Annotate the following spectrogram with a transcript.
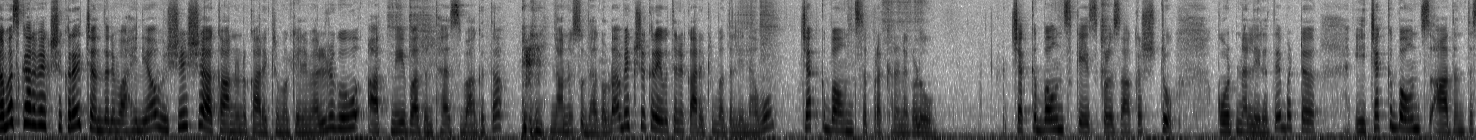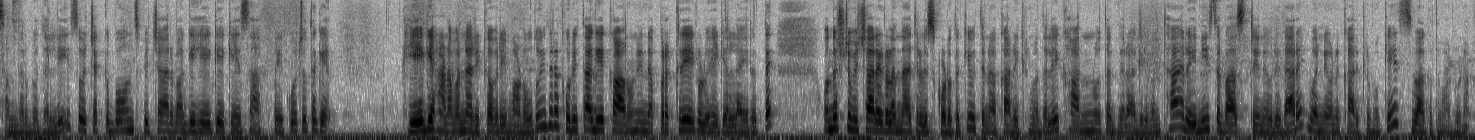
ನಮಸ್ಕಾರ ವೀಕ್ಷಕರೇ, ಚಂದನ ವಾಹಿನಿಯ ವಿಶೇಷ ಕಾನೂನು ಕಾರ್ಯಕ್ರಮಕ್ಕೆ ನಿಮ್ಮೆಲ್ಲರಿಗೂ ಆತ್ಮೀಯವಾದಂತಹ ಸ್ವಾಗತ. ನಾನು ಸುಧಾಗೌಡ ವೀಕ್ಷಕರ, ಇವತ್ತಿನ ಕಾರ್ಯಕ್ರಮದಲ್ಲಿ ನಾವು ಚೆಕ್ ಬೌನ್ಸ್ ಪ್ರಕರಣಗಳು. ಚೆಕ್ ಬೌನ್ಸ್ ಕೇಸ್ಗಳು ಸಾಕಷ್ಟು ಕೋರ್ಟ್ನಲ್ಲಿರುತ್ತೆ. ಬಟ್ ಈ ಚೆಕ್ ಬೌನ್ಸ್ ಆದಂಥ ಸಂದರ್ಭದಲ್ಲಿ ಸೊ ಚೆಕ್ ಬೌನ್ಸ್ ವಿಚಾರವಾಗಿ ಹೇಗೆ ಕೇಸ್ ಹಾಕಬೇಕು? ಜೊತೆಗೆ ಹೇಗೆ ಹಣವನ್ನು ರಿಕವರಿ ಮಾಡೋದು, ಇದರ ಕುರಿತಾಗಿ ಕಾನೂನಿನ ಪ್ರಕ್ರಿಯೆಗಳು ಹೇಗೆಲ್ಲ ಇರುತ್ತೆ, ಒಂದಷ್ಟು ವಿಚಾರಗಳನ್ನು ತಿಳಿಸ್ಕೊಡೋದಕ್ಕೆ ಇವತ್ತಿನ ಕಾರ್ಯಕ್ರಮದಲ್ಲಿ ಕಾನೂನು ತಜ್ಞರಾಗಿರುವಂತಹ ರೇನಿ ಸೆಬಾಸ್ಟಿನ್ ಅವರಿದ್ದಾರೆ. ಒಂದು ಕಾರ್ಯಕ್ರಮಕ್ಕೆ ಸ್ವಾಗತ ಮಾಡೋಣ.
